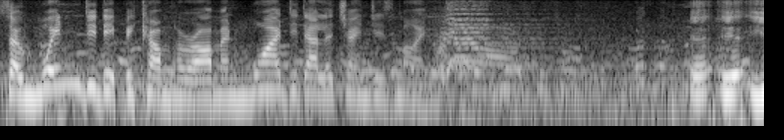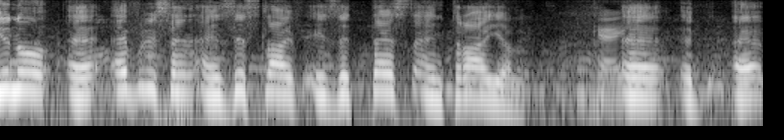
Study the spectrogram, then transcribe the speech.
So, when did it become haram, and why did Allah change His mind? Uh, you know, uh, everything in this life is a test and trial. Okay. Uh, uh, uh,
